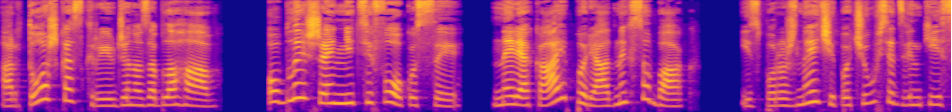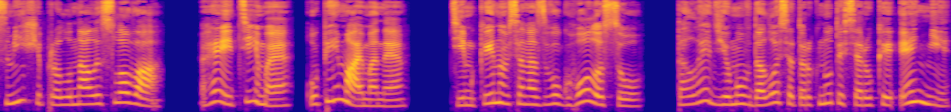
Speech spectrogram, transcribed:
Артошка скривджено заблагав Облиш, Енні, ці фокуси, не лякай порядних собак. Із порожнечі почувся дзвінкий сміх і пролунали слова Гей, Тіме, упіймай мене. Тім кинувся на звук голосу, та ледь йому вдалося торкнутися руки Енні,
